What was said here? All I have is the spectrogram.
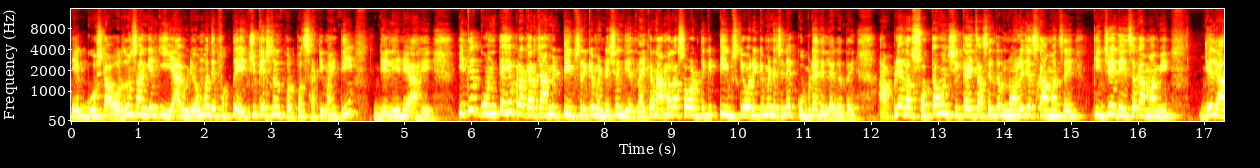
एक गोष्ट आवर्जून सांगेल की या व्हिडिओमध्ये फक्त एज्युकेशनल पर्पजसाठी माहिती दिलेली आहे. इथे कोणत्याही प्रकारच्या आम्ही टिप्स रिकमेंडेशन देत नाही. कारण आम्हाला असं वाटतं की टिप्स किंवा रिकमेंडेशन हे कुबड्या दिल्या जात आहे. आपल्याला स्वतःहून शिकायचं असेल तर नॉलेजच कामाचं आहे की जे द्यायचं काम आम्ही गेल्या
